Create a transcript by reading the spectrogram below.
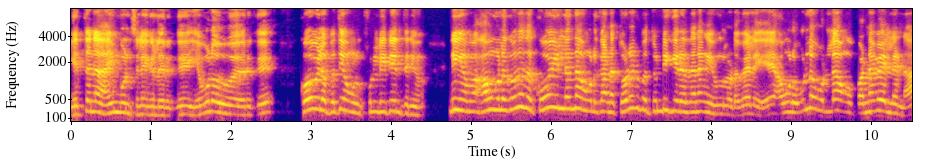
எத்தனை ஐம்பொன் சிலைகள் இருக்குது எவ்வளோ இருக்குது கோவிலை பற்றி அவங்களுக்கு ஃபுல் டீட்டெயில் தெரியும். நீங்க அவங்களுக்கு வந்து அந்த கோயில்லேருந்து அவங்களுக்கான தொடர்பை துண்டிக்கிறது தானேங்க இவங்களோட வேலையே. அவங்கள உள்ள உள்ள அவங்க பண்ணவே இல்லைன்னா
